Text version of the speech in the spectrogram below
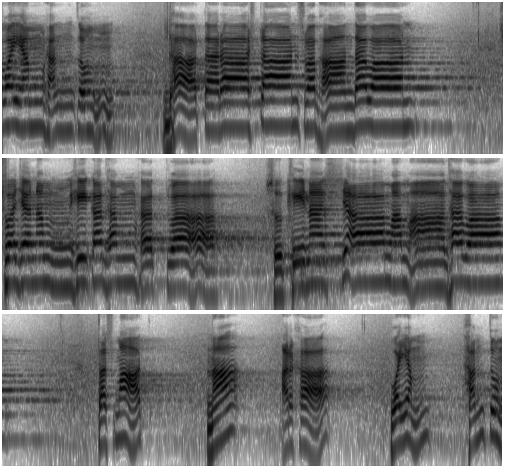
వయం హంతుం. ధాతరాష్ట్రాన్ స్వబాంధవాన్ స్వజనం హి కథం హత్వా. సుఖినశ్యామ మాధవ తస్మాత్ నా అర్హ వయం హంతుం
